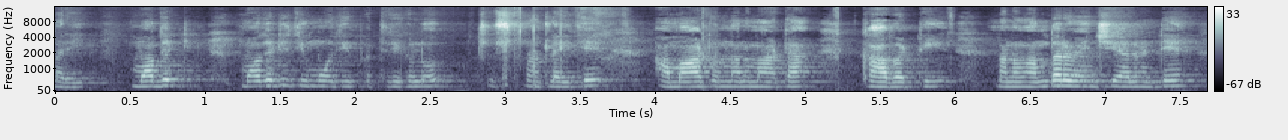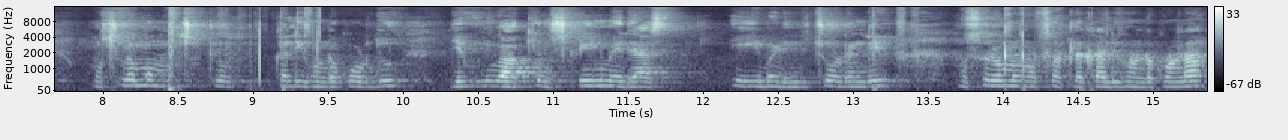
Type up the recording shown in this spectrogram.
మరి మొదటి మొదటి తిమోతి పత్రికలో చూసుకున్నట్లయితే ఆ మాట ఉందన్నమాట. కాబట్టి మనం అందరం ఏం చేయాలంటే ముసలమ్మ ముచ్చట్లు కలిగి ఉండకూడదు. దేవుని వాక్యం స్క్రీన్ మీద వేస్తాం వేయబడింది చూడండి. ముసలమ్మ ముచ్చట్లు కలిగి ఉండకుండా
